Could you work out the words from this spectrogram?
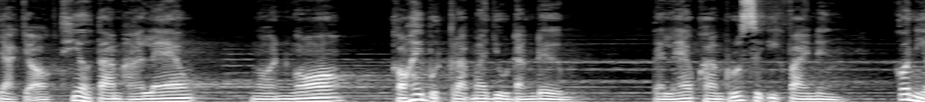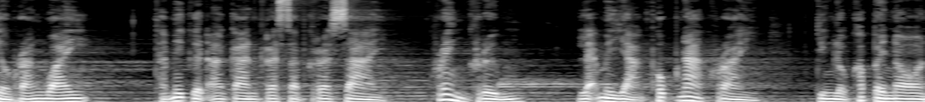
อยากจะออกเที่ยวตามหาแล้ว งอนง้อขอให้บุตรกลับมาอยู่ดังเดิม แต่แล้วความรู้สึกอีกฝ่ายหนึ่ง ก็เหนี่ยวรั้งไว้ทำให้เกิดอาการกระสับกระส่าย เคร่งครึม และไม่อยากพบหน้าใคร จึงหลบเข้าไปนอน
